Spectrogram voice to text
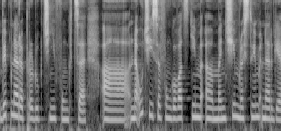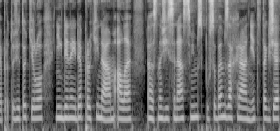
vypne reprodukční funkce a naučí se fungovat s tím eh, menším množstvím energie, protože to tělo nikdy nejde proti nám, ale eh, snaží se nás svým způsobem zachránit. Takže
